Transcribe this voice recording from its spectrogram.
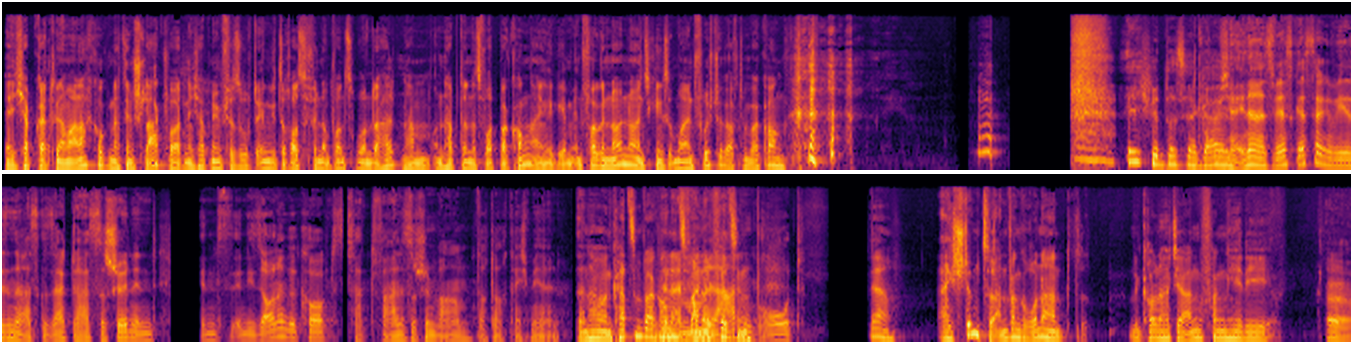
Ich habe gerade mal nachgucken nach den Schlagworten. Ich habe nämlich versucht, irgendwie rauszufinden, ob wir uns darüber unterhalten haben und habe dann das Wort Balkon eingegeben. In Folge 99 ging es um ein Frühstück auf dem Balkon. ich finde das ja Ich geil. erinnere, als wäre es gestern gewesen. Du hast gesagt, du hast so schön in, in, in die Sonne geguckt. Es hat, war alles so schön warm. Doch, doch, kann ich mir erinnern. Dann haben wir einen Und Katzenbalkon mit ein 214. Marmeladenbrot. Ja. Eigentlich stimmt, zu Anfang Corona hat Nicole hat ja angefangen, hier die äh,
